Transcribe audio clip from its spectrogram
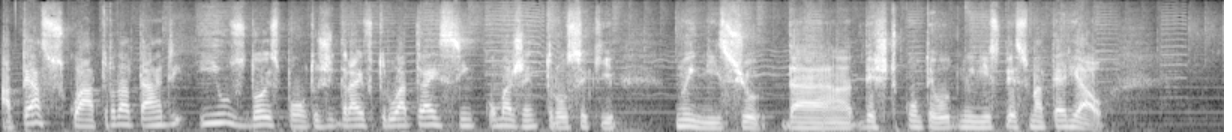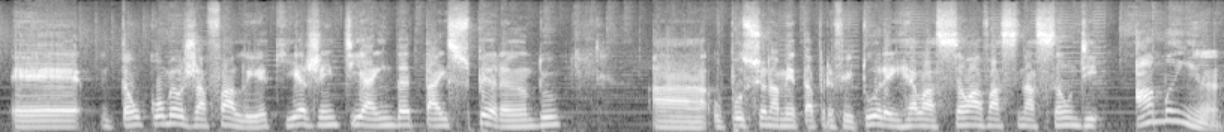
até as quatro da tarde e os dois pontos de drive-thru até as 5, como a gente trouxe aqui no início da, deste conteúdo, no início desse material. É, então, como eu já falei aqui, a gente ainda está esperando a, o posicionamento da prefeitura em relação à vacinação de amanhã.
